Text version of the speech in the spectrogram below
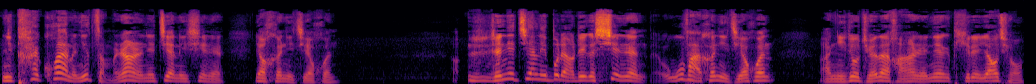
你太快了，你怎么让人家建立信任，要和你结婚？人家建立不了这个信任，无法和你结婚，啊，你就觉得好像人家提这要求，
